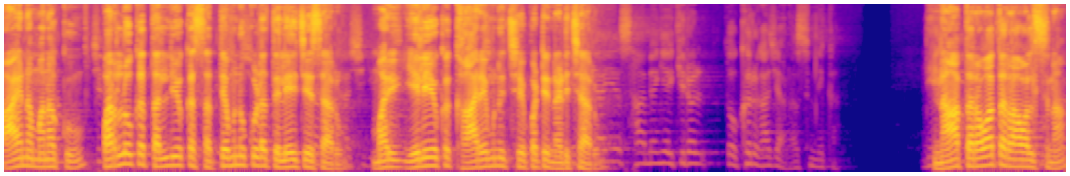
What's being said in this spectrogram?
ఆయన మనకు పరలోక తల్లి యొక్క సత్యమును కూడా తెలియచేశారు. మరియు ఏలి యొక్క కార్యమును చేపట్టి నడిచారు. నా తర్వాత రావాల్సిన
